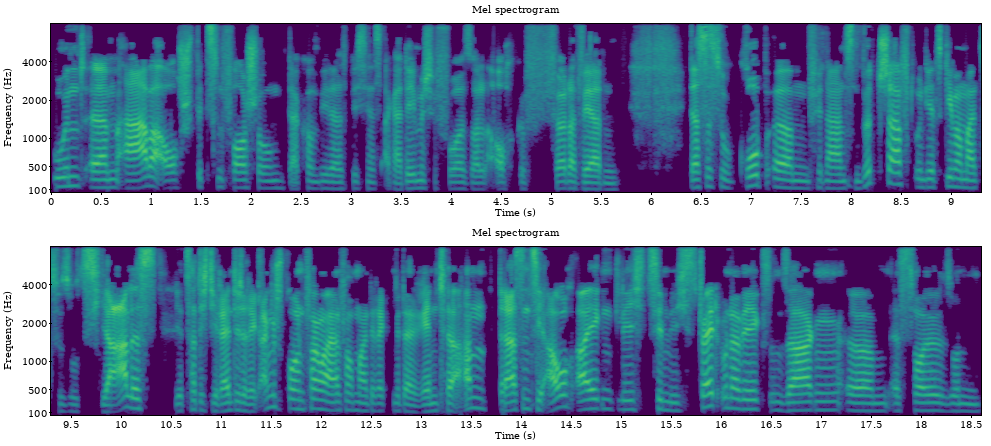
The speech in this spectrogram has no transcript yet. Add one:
und ähm, aber auch Spitzenforschung, da kommt wieder ein bisschen das Akademische vor, soll auch gefördert werden. Das ist so grob ähm, Finanzen, Wirtschaft. Und jetzt gehen wir mal zu Soziales. Jetzt hatte ich die Rente direkt angesprochen. Fangen wir einfach mal direkt mit der Rente an. Da sind sie auch eigentlich ziemlich straight unterwegs und sagen, ähm, es soll so ein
